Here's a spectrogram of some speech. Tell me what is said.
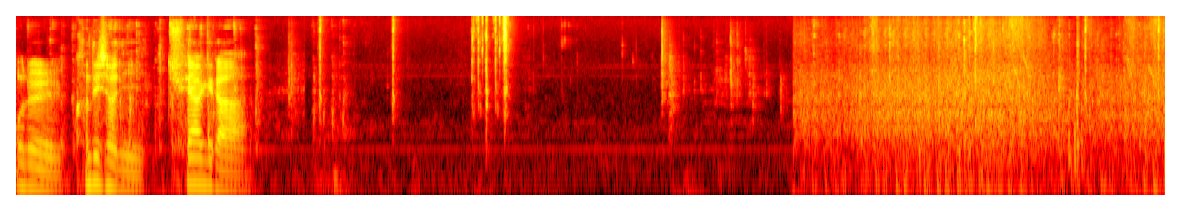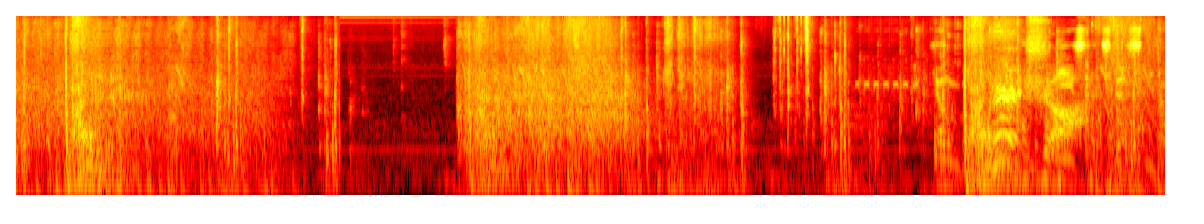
오늘 컨디션이 최악이라 경기 설치됐습니다.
